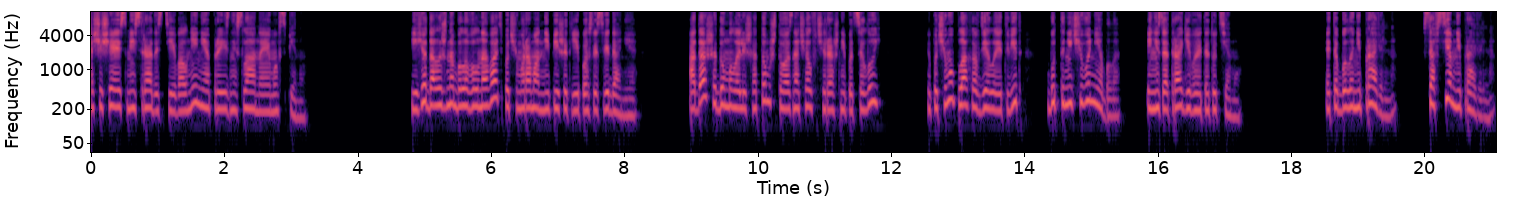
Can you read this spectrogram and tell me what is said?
Ощущая смесь радости и волнения, произнесла она ему в спину. Ее должно было волновать, почему Роман не пишет ей после свидания. А Даша думала лишь о том, что означал вчерашний поцелуй, и почему Плахов делает вид, будто ничего не было, и не затрагивает эту тему. Это было неправильно, совсем неправильно.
